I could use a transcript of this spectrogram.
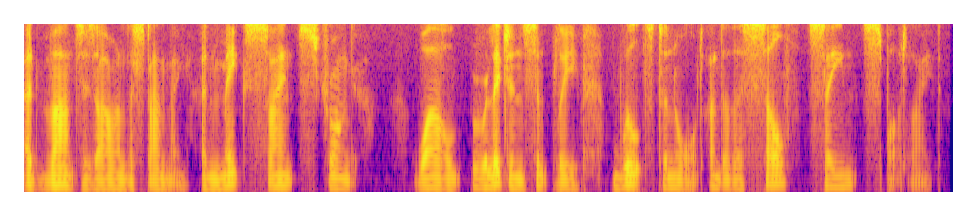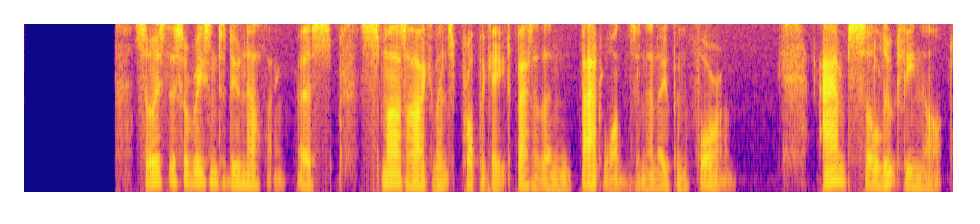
advances our understanding and makes science stronger while religion simply wilts to naught under the self same spotlight. So is this a reason to do nothing, as smart arguments propagate better than bad ones in an open forum? Absolutely not.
